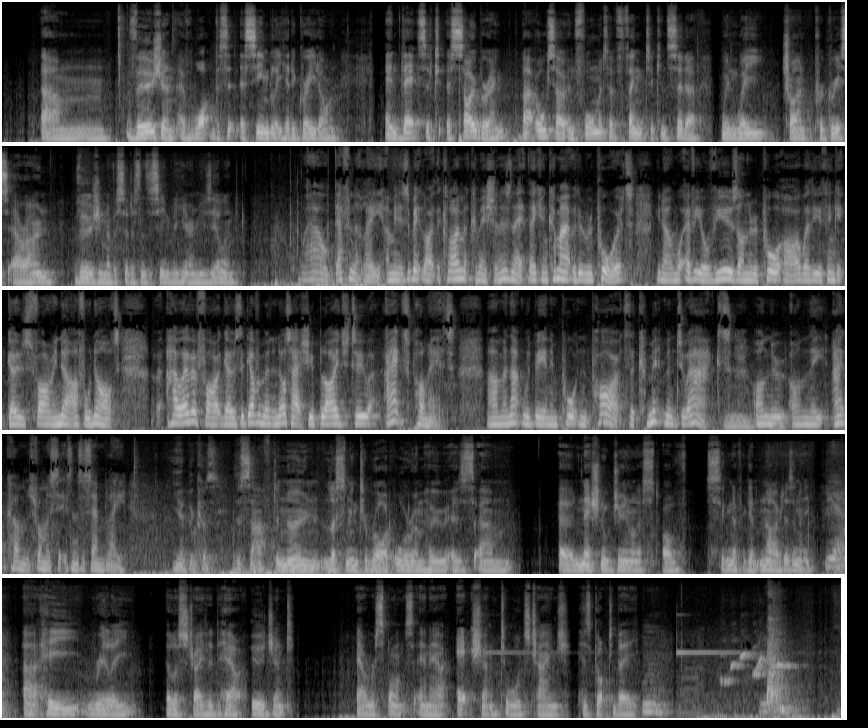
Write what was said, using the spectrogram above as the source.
um, version of what the assembly had agreed on. And that's a, a, sobering but also informative thing to consider when we try and progress our own version of a citizens' assembly here in New Zealand. Well, definitely. I mean, it's a bit like the Climate Commission, isn't it? They can come out with a report, you know, and whatever your views on the report are, whether you think it goes far enough or not, however far it goes, the government are not actually obliged to act upon it. um, and that would be an important part. The commitment to act on the on the outcomes from a citizens' assembly. Yeah, because this afternoon, listening to Rod Oram, who is um, a national journalist of significant note, isn't he? Yeah. Uh, he really illustrated how urgent our response and our action towards change has got to be. Did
